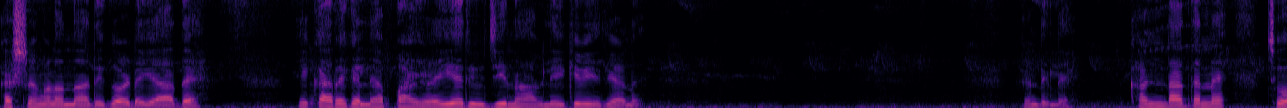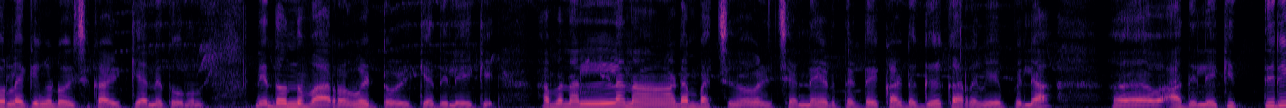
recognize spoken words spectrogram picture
കഷ്ണങ്ങളൊന്നും അധികം ഉടയാതെ ഈ കറിക്കല്ല പഴയ രുചി നാവിലേക്ക് വരികയാണ്. കണ്ടില്ലേ? കണ്ടാൽ തന്നെ ചോറിലേക്ക് ഇങ്ങോട്ട് ഒഴിച്ച് കഴിക്കാനേ തോന്നുന്നു. ഇനി ഇതൊന്ന് വറവ് ഇട്ട് ഒഴിക്കുക അതിലേക്ക്. അപ്പോൾ നല്ല നാടൻ പച്ചമ വെളിച്ചെണ്ണ എടുത്തിട്ട് കടുക് കറിവേപ്പില അതിലേക്ക് ഇത്തിരി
